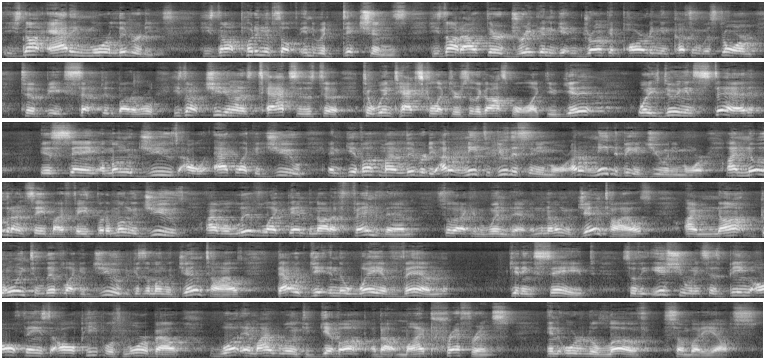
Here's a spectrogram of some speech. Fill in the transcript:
He's not adding more liberties. He's not putting himself into addictions. He's not out there drinking and getting drunk and partying and cussing with a storm to be accepted by the world. He's not cheating on his taxes to, to win tax collectors to the gospel. Like, do you get it? What he's doing instead is saying, Among the Jews, I will act like a Jew and give up my liberty. I don't need to do this anymore. I don't need to be a Jew anymore. I know that I'm saved by faith, but among the Jews, I will live like them to not offend them so that I can win them. And then among the Gentiles, I'm not going to live like a Jew because among the Gentiles, that would get in the way of them getting saved. So the issue when it says being all things to all people is more about what am I willing to give up about my preference in order to love somebody else.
